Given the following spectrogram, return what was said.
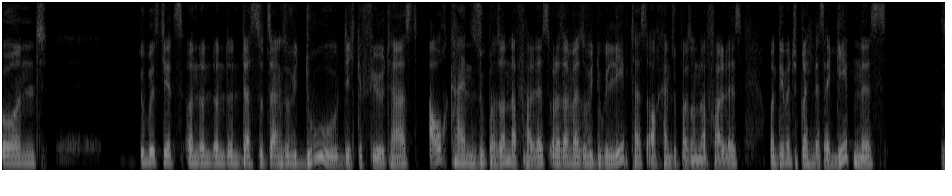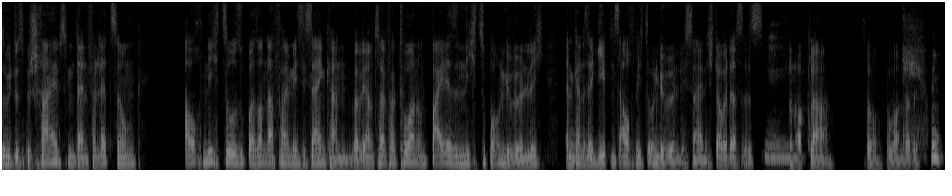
und du bist jetzt und, und, und, und das sozusagen so wie du dich gefühlt hast, auch kein super Sonderfall ist, oder sagen wir so wie du gelebt hast, auch kein super Sonderfall ist und dementsprechend das Ergebnis, so wie du es beschreibst mit deinen Verletzungen, auch nicht so super sonderfallmäßig sein kann, weil wir haben zwei Faktoren und beide sind nicht super ungewöhnlich, dann kann das mhm. Ergebnis auch nicht so ungewöhnlich sein. Ich glaube, das ist mhm. schon auch klar so geworden dadurch. Und,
